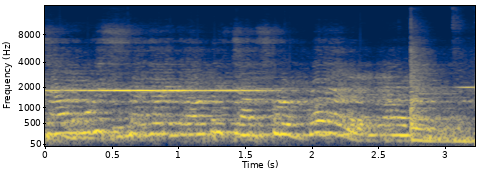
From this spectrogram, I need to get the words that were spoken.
ಚಾಲ ಮುಗಿಸಿ ಸರ್ಜರಿ ಅಂತ ಚಾನ್ಸ್ ಕೊಡು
